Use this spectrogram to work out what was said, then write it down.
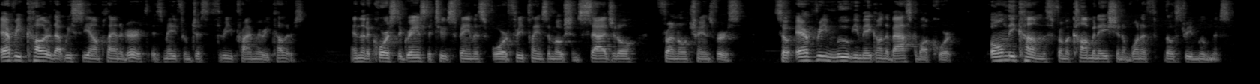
Every color that we see on planet Earth is made from just three primary colors. And then, of course, the Gray Institute's famous for three planes of motion sagittal, frontal, transverse. So every move you make on the basketball court only comes from a combination of one of those three movements.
